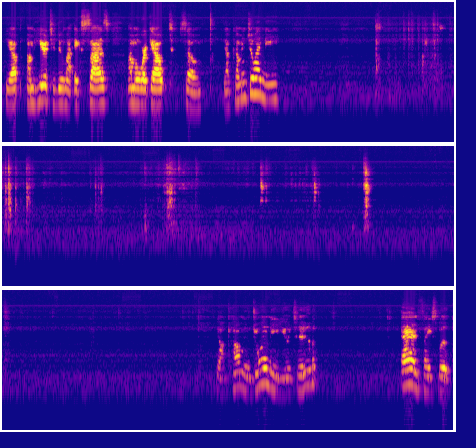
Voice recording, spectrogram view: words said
Yep, I'm here to do my exercise. I'm going to work out. So, y'all come and join me. Come and join me, YouTube and Facebook.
